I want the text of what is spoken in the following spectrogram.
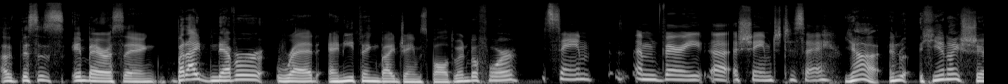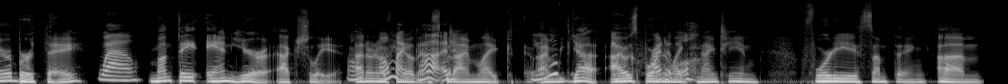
uh, this is embarrassing, but I'd never read anything by James Baldwin before. Same. Am very uh, ashamed to say. Yeah, and he and I share a birthday, Wow. month, date, and year. Actually, I don't know oh if you know this, but I'm like, You I'm yeah. I was born in like 1940 something. Um,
